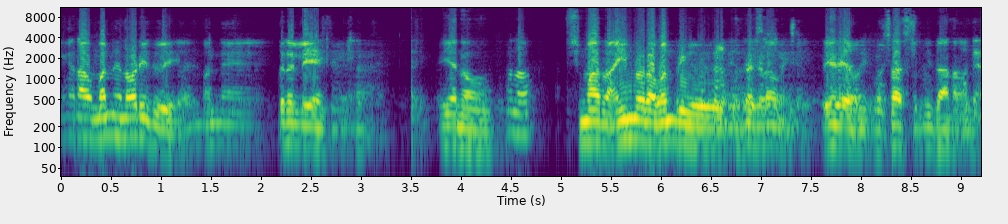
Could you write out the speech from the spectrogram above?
ಈಗ ನಾವು ಮೊನ್ನೆ ನೋಡಿದ್ವಿ ಮೊನ್ನೆ ಇದರಲ್ಲಿ ಏನು ಸುಮಾರು ಐನೂರ ಒಂದು ಬೇರೆ ಹೊಸ ಸಂವಿಧಾನವನ್ನು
